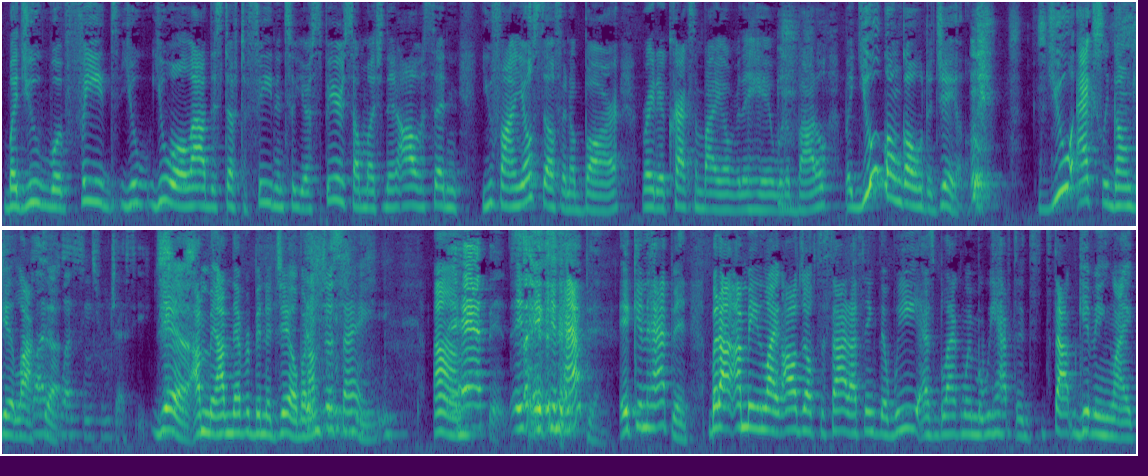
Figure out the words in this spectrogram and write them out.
but you will feed you you will allow this stuff to feed into your spirit so much then all of a sudden you find yourself in a bar ready to crack somebody over the head with a bottle but you gonna go to jail you actually gonna get locked Life up lessons from Jesse. yeah i mean i've never been to jail but i'm just saying um, It happens. it, it can happen it can happen but I, I mean like all jokes aside i think that we as black women we have to stop giving like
